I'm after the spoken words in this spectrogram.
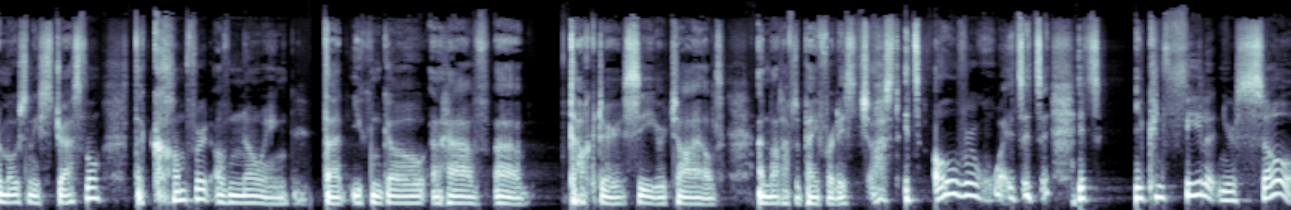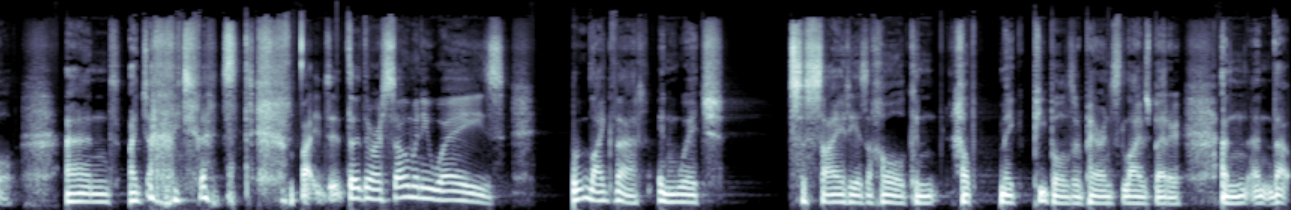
emotionally stressful. The comfort of knowing that you can go and have a doctor see your child and not have to pay for it is just it's over it's it's it's you can feel it in your soul and i just, I just I, there are so many ways like that in which society as a whole can help make people's or parents' lives better. And and that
